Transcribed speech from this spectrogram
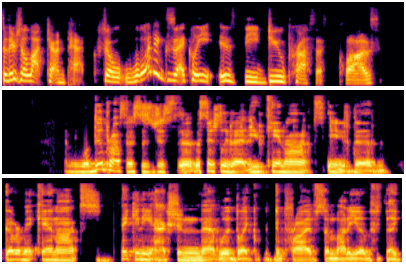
So there's a lot to unpack. So what exactly is the due process clause? I mean, well, due process is just uh, essentially that you cannot, you know, the government cannot take any action that would like deprive somebody of like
